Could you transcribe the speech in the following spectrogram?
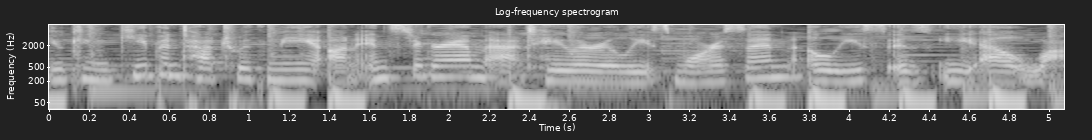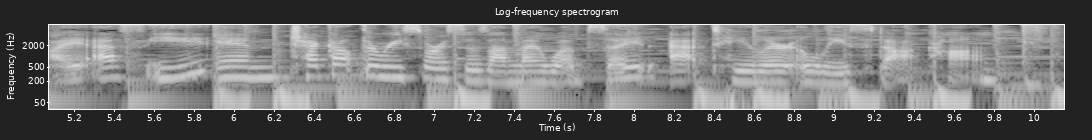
You can keep in touch with me on Instagram at Taylor Elyse Morrison. Elyse is E L Y S E. And check out the resources on my website at taylorelyse.com.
